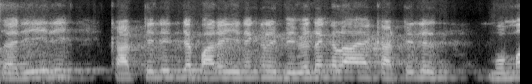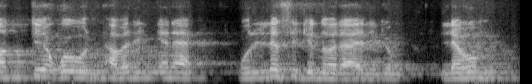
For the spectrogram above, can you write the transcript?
ശരീരി കട്ടിലിന്റെ പല ഇനങ്ങളിൽ വിവിധങ്ങളായ കട്ടിലിൽ മുമത്യഹൂൻ അവരിങ്ങനെ ഉല്ലസിക്കുന്നവരായിരിക്കും. ലഹും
